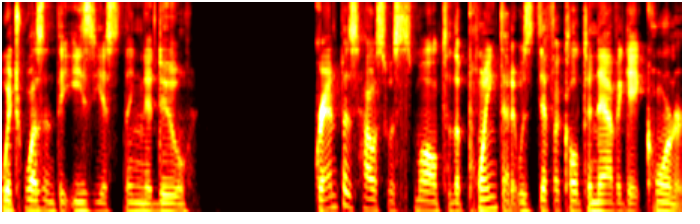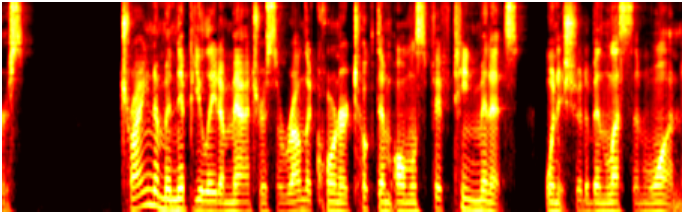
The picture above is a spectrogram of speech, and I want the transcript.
which wasn't the easiest thing to do. Grandpa's house was small to the point that it was difficult to navigate corners. Trying to manipulate a mattress around the corner took them almost 15 minutes when it should have been less than one.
